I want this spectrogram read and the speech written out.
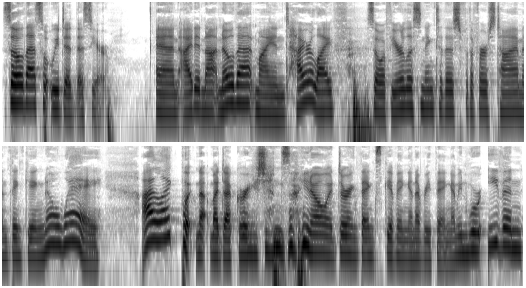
So that's what we did this year. And I did not know that my entire life. So if you're listening to this for the first time and thinking, no way, I like putting up my decorations, you know, during Thanksgiving and everything. I mean, we're even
